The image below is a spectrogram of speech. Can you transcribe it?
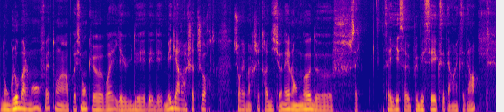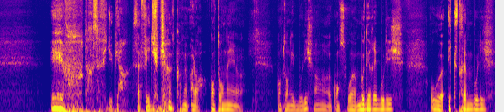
Donc globalement, en fait, on a l'impression que ouais, il y a eu des, méga rachats de short sur les marchés traditionnels en mode ça, ça, y est, ça veut plus baisser, etc., etc. Et ça fait du bien, ça fait du bien quand même. Alors, quand on est, euh, quand on est bullish, hein, qu'on soit modéré bullish ou euh, extrême bullish,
